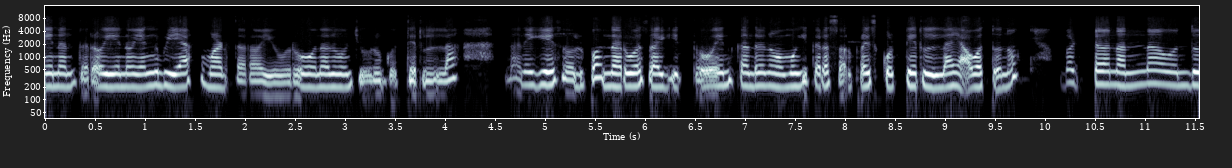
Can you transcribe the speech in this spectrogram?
ಏನಂತಾರೋ, ಏನೋ, ಹೆಂಗ್ ರಿಯಾಕ್ಟ್ ಮಾಡ್ತಾರೋ ಇವರು ಅನ್ನೋದು ಒಂಚೂರು ಗೊತ್ತಿರಲಿಲ್ಲ. ನನಗೆ ಸ್ವಲ್ಪ ನರ್ವಸ್ ಆಗಿತ್ತು. ಏನಕಂದ್ರೆ ನಮ್ಮ ಅಮ್ಮಗೆ ಈ ಥರ ಸರ್ಪ್ರೈಸ್ ಕೊಟ್ಟಿರಲಿಲ್ಲ ಯಾವತ್ತೂ ಬಟ್ ನನ್ನ ಒಂದು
